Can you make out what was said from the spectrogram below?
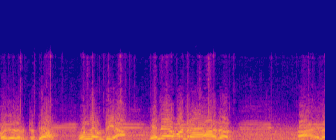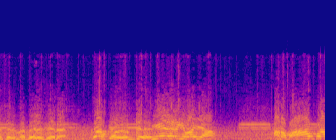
கொஞ்சம் லெஃப்ட் யோ உள்ள விட்டியா என்னையா பண்ற? என்ன சரி நான் வேலை செய்யறேன் இறங்கி வாயா. அட வாப்பா.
